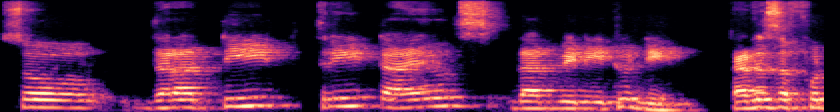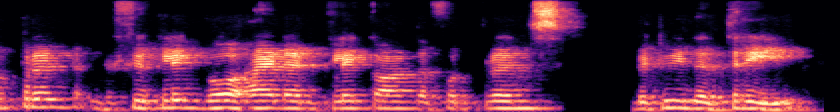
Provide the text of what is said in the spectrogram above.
So there are three tiles that we need to need. That is the footprint. If you click, go ahead and click on the footprints between the three,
